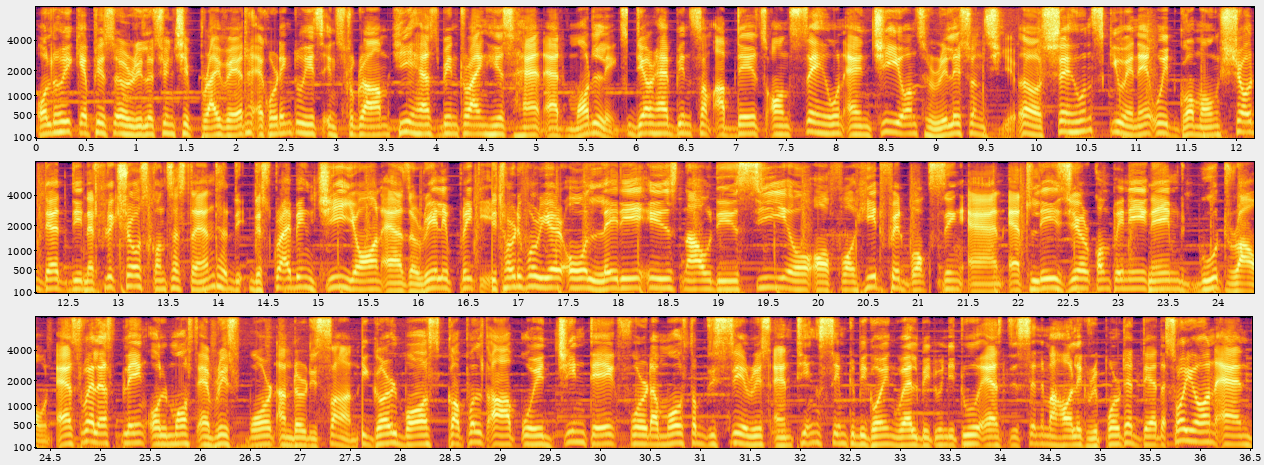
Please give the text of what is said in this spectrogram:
Although he kept his uh, relationship private, according to his Instagram, he has been trying his hand at modeling. There have been some updates on Sehun and Jiyeon's relationship. Uh, Sehun's Q&A with Gomong showed that the Netflix show's contestant describing Jiyeon as a really pretty. The 34-year-old lady is now the CEO of a hit fit boxing and athleisure company named Good Round, as well as playing almost every sport under the sun. The girl boss coupled up with Jin Taek for the most of the series and things seem to be going well between the two as the Cinemaholic reported that Soyeon and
